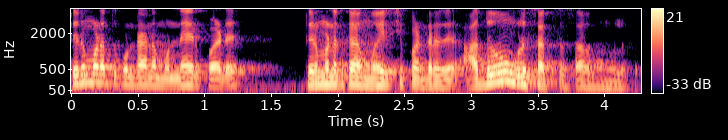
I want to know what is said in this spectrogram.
திருமணத்துக்கு உண்டான முன்னேற்பாடு திருமணத்துக்காக முயற்சி பண்ணுறது அதுவும் உங்களுக்கு சக்ஸஸ் ஆகும் உங்களுக்கு.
